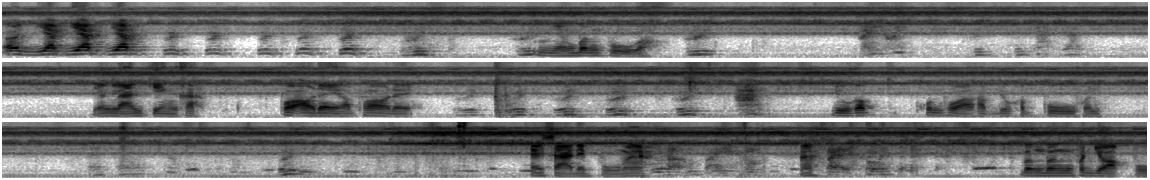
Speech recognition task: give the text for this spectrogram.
เออเหยียบเหยียบเหยียบยังเบิ่งปูบ่ยังหลานเก่งค่ะพ่อเอาได้ครับพ่อเอาได้อยู่กับคนผัวครับ อยู่กับปูเพิ่นไอ้สาได้ปูมาฮะ เบิ่งเบิ่งเพิ่นหยอกปู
